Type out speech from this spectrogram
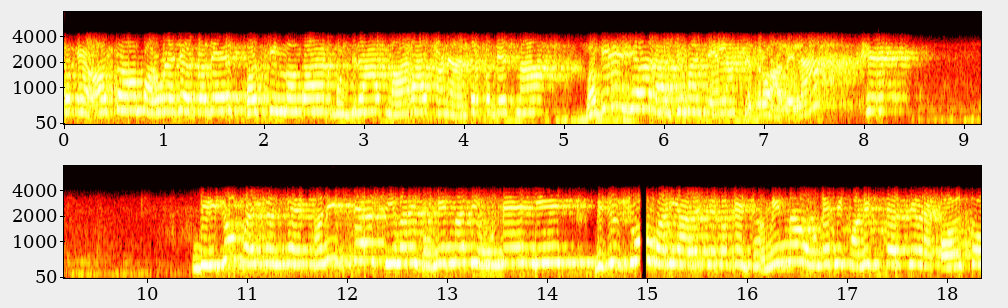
તો કે અસમ અરુણાચલ પ્રદેશ, પશ્ચિમ બંગાળ, ગુજરાત, મહારાષ્ટ્ર અને આંધ્રપ્રદેશમાં વગેરે જેવા રાજ્યોમાં તેલના ક્ષેત્રો આવેલા છે. બીજો પ્રશ્ન છે, ખનિજ તેલ સિવાય જમીનમાંથી ઊંડેથી બીજું શું મળી આવે છે? તો કે જમીનમાં ઊંડેથી ખનિજ તેલ સિવાય કોલસો,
